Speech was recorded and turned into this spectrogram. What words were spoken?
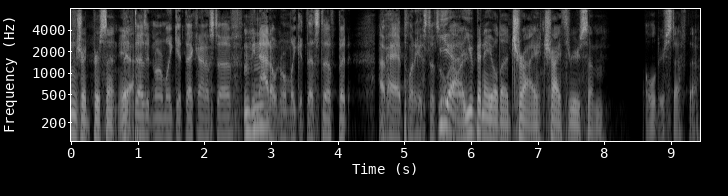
100% yeah that doesn't normally get that kind of stuff. I mean, Mhm. I don't normally get that stuff, but I've had plenty of stuff. yeah lower. you've been able to try try through some older stuff though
